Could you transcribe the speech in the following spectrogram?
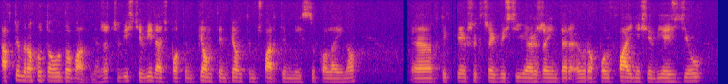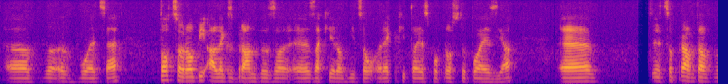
A w tym roku to udowadnia. Rzeczywiście widać po tym piątym, piątym, czwartym miejscu kolejno e, w tych pierwszych trzech wyścigach, że Inter Europol fajnie się wjeździł e, w, w WEC. To, co robi Alex Brandl za, e, za kierownicą Oreki, to jest po prostu poezja. E, Co prawda w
